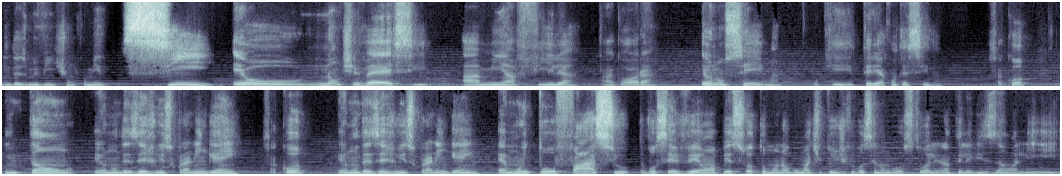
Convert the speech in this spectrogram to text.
em 2021 comigo. Se eu não tivesse a minha filha agora, eu não sei, mano, o que teria acontecido, sacou? Então eu não desejo isso para ninguém, sacou? Eu não desejo isso para ninguém. É muito fácil você ver uma pessoa tomando alguma atitude que você não gostou ali na televisão ali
